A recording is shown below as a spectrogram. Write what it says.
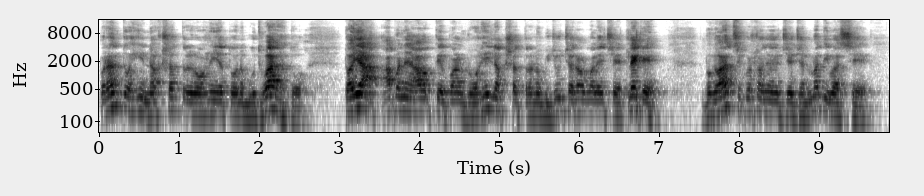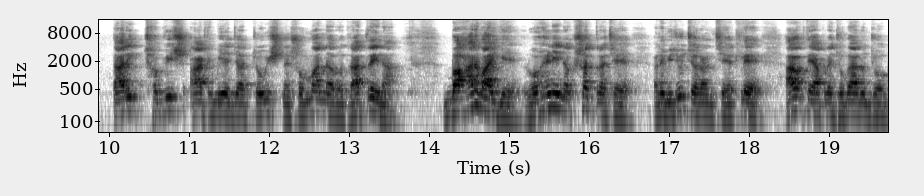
પરંતુ અહીં નક્ષત્ર રોહિણી હતો અને બુધવાર હતો. તો અહીંયા આપણને આ વખતે પણ રોહિણી નક્ષત્રનું બીજું ચરણ મળે છે. એટલે કે ભગવાન શ્રી કૃષ્ણનો જે જન્મદિવસ છે, તારીખ છવ્વીસ આઠ બે હજાર ચોવીસને સોમવારના રોજ રાત્રિના બાર વાગ્યે રોહિણી નક્ષત્ર છે અને બીજું ચરણ છે. એટલે આ વખતે આપણે જોગાનું જોગ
